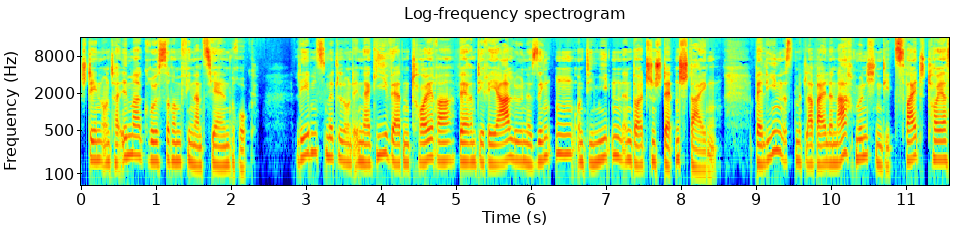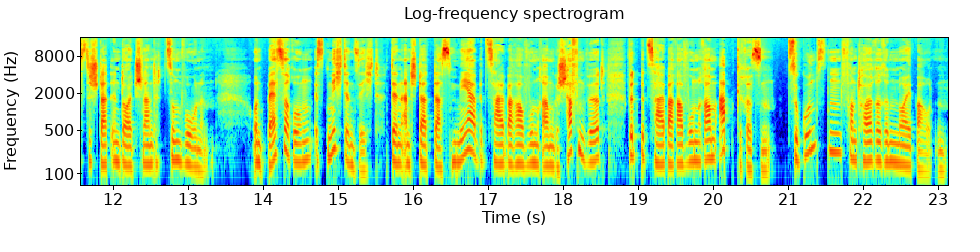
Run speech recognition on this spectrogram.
stehen unter immer größerem finanziellen Druck. Lebensmittel und Energie werden teurer, während die Reallöhne sinken und die Mieten in deutschen Städten steigen. Berlin ist mittlerweile nach München die zweitteuerste Stadt in Deutschland zum Wohnen. Und Besserung ist nicht in Sicht, denn anstatt dass mehr bezahlbarer Wohnraum geschaffen wird, wird bezahlbarer Wohnraum abgerissen, zugunsten von teureren Neubauten.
